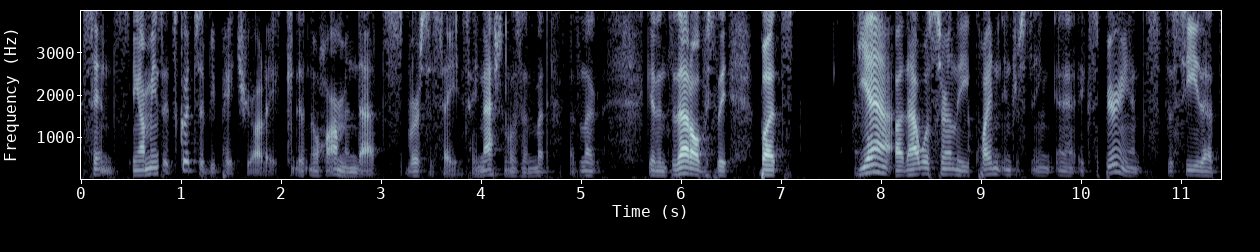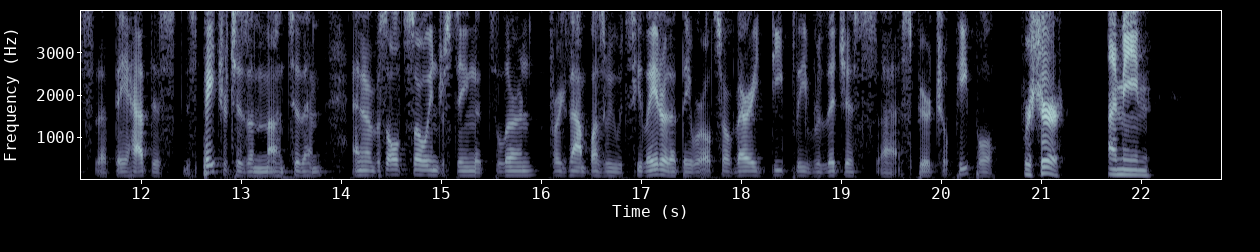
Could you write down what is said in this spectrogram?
since. I mean, it's good to be patriotic. There's no harm in that versus say say nationalism, but let's not get into that obviously. But yeah, uh, that was certainly quite an interesting uh, experience to see that that they had this this patriotism uh, to them, and it was also interesting to learn, for example, as we would see later, that they were also very deeply religious, uh, spiritual people. For sure. I mean,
